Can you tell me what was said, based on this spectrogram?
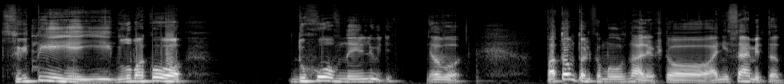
святые и глубоко духовные люди, вот. Потом только мы узнали, что они сами-то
